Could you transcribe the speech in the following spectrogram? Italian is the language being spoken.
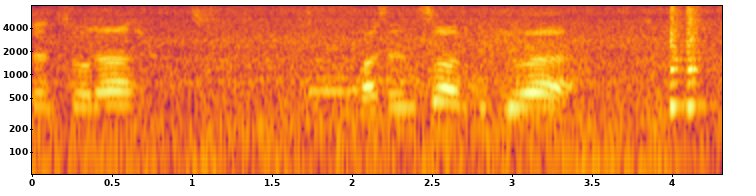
Vai lo yung sensor ah. Video.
